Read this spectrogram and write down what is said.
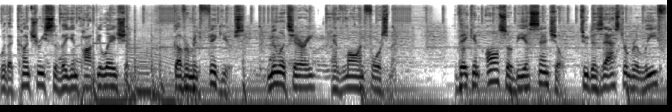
with a country's civilian population, government figures, military, and law enforcement. They can also be essential to disaster relief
